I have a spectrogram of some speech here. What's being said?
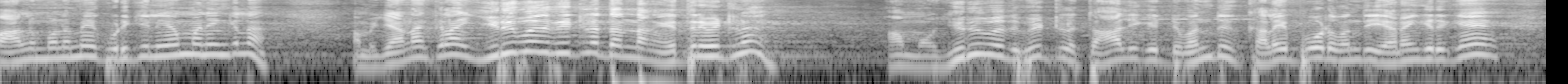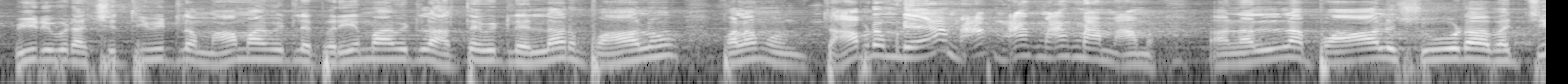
பாலும் குடிக்கலையாமா குடிக்கலையாம்மா நீங்களாம் ஆமாம் எனக்கெல்லாம் இருபது வீட்டில் தந்தாங்க. எத்தனை வீட்டில் ஆமாம் இருபது வீட்டில் தாலி கட்டி வந்து கலைப்போடு வந்து இறங்கியிருக்கேன். வீடு வீடாக சித்தி வீட்டில் மாமா வீட்டில் பெரியம்மா வீட்டில் அத்தை வீட்டில் எல்லாரும் பாலும் பழமும் சாப்பிட முடியாது. ஆமாம் நல்லா பால் சூடாக வச்சு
